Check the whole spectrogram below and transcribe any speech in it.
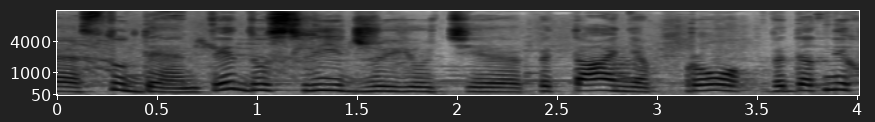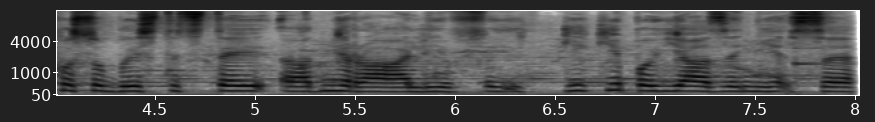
е, студенти досліджують питання про видатних особистостей адміралів, які пов'язані з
